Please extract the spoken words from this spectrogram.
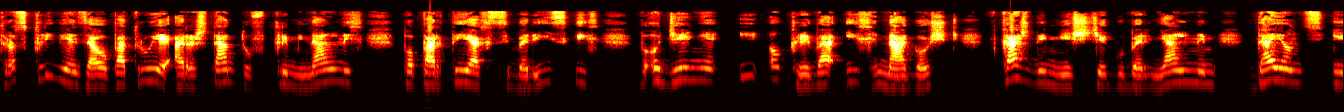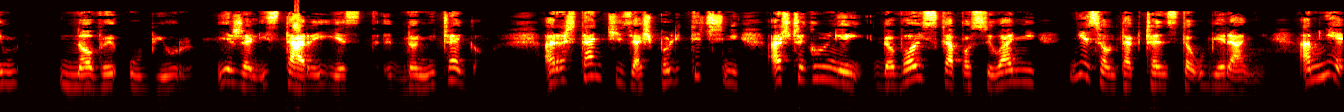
troskliwie zaopatruje aresztantów kryminalnych po partyjach syberyjskich w odzienie i okrywa ich nagość w każdym mieście gubernialnym, dając im nowy ubiór, jeżeli stary jest do niczego. Aresztanci zaś polityczni, a szczególnie do wojska posyłani, nie są tak często ubierani, a mnie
